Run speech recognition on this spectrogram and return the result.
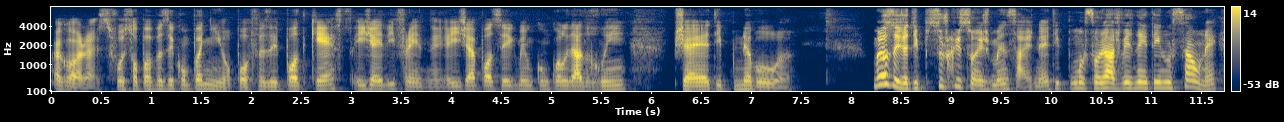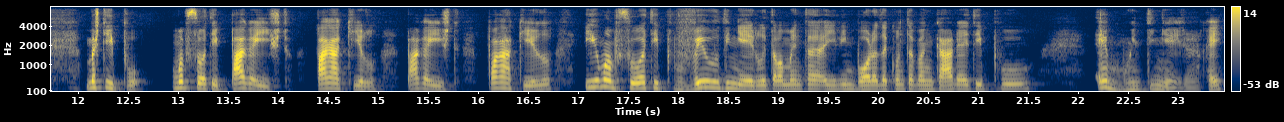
Agora, se for só para fazer companhia ou para fazer podcast, aí já é diferente, né? Aí já pode ser mesmo com qualidade ruim, já é tipo na boa. Mas, ou seja, tipo, subscrições mensais, né? Tipo, uma pessoa às vezes nem tem noção, né? Mas, tipo, uma pessoa, tipo, paga isto, paga aquilo, paga isto, paga aquilo, e uma pessoa, tipo, vê o dinheiro literalmente a ir embora da conta bancária, é tipo. É muito dinheiro, ok?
